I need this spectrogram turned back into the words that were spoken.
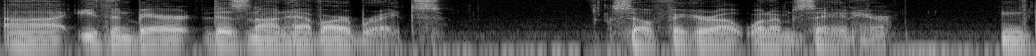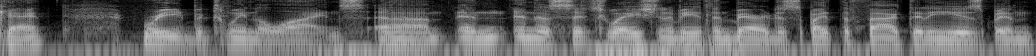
Uh, Ethan Bear does not have arb rights. So figure out what I'm saying here. Okay, read between the lines. Um, in in the situation of Ethan Bear, despite the fact that he has been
